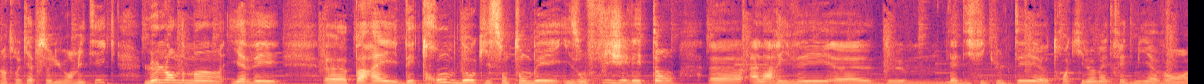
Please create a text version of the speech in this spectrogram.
un truc absolument mythique. Le lendemain, il y avait euh, pareil des trompes d'eau qui sont tombées, ils ont figé les temps euh, à l'arrivée de, la difficulté 3 km et demi avant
